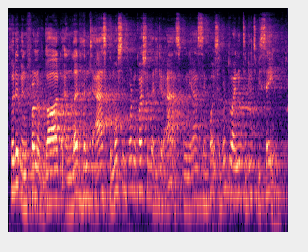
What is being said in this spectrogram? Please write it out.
put him in front of God and led him to ask the most important question that he could ask when he asked St. Paul. He said, What do I need to do to be saved?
